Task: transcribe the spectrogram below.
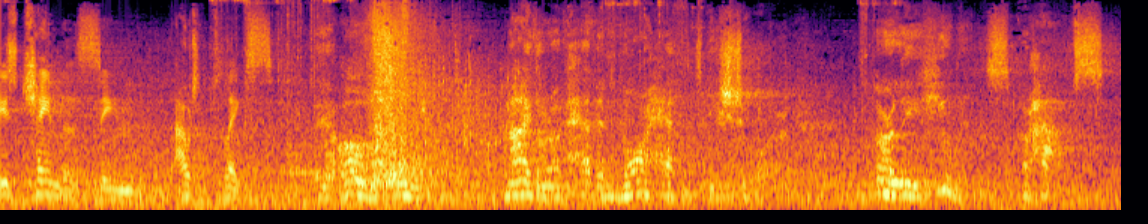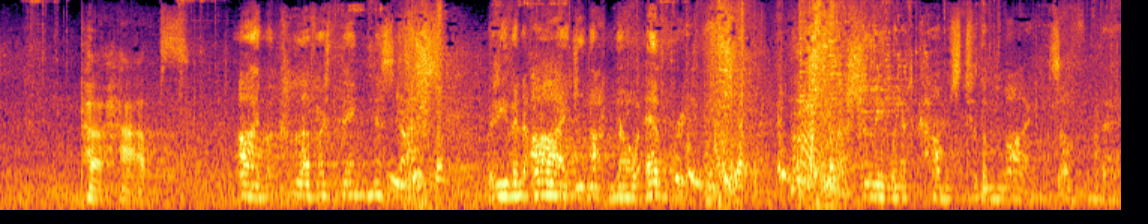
These chambers seem out of place. They are old. Neither of heaven nor hell, to be sure. Early humans, perhaps. Perhaps. I'm a clever thing, mistress. But even I do not know everything. Especially when it comes to the minds of men.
